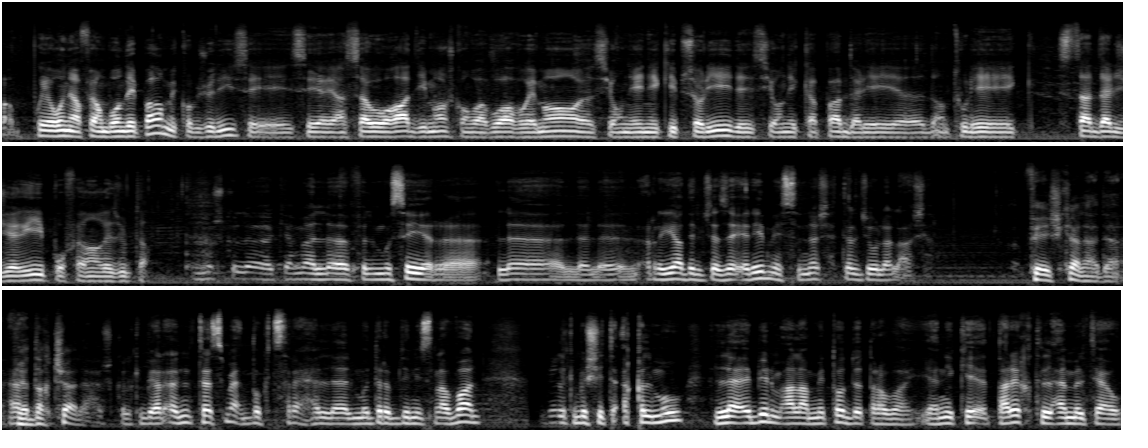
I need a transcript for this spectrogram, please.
après, on a fait un bon départ. Mais comme je dis, c'est à Saoura dimanche qu'on va voir vraiment euh, si on est une équipe solide et si on est capable d'aller euh, dans tous les stades d'Algérie pour faire un résultat. المشكل كمال في المسير الرياضي الجزائري ما يستناش حتى الجولة العاشرة. في إشكال هذا في ضغط شالع مشكل كبير. أنت سمعت دوك تصريح المدرب دينيس لافان قال لك باش يتأقلموا اللاعبين مع la méthode de travail يعني طريقة العمل تاعو.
